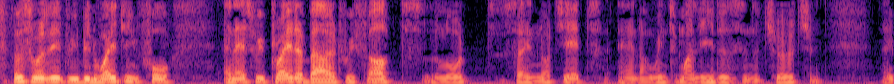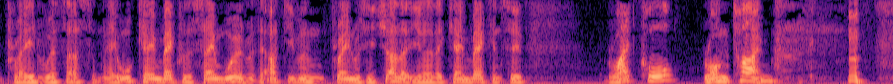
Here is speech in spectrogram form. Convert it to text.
This was it we've been waiting for. And as we prayed about it, we felt the Lord saying, not yet. And I went to my leaders in the church and they prayed with us and they all came back with the same word without even praying with each other. You know, they came back and said, right call, wrong time.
